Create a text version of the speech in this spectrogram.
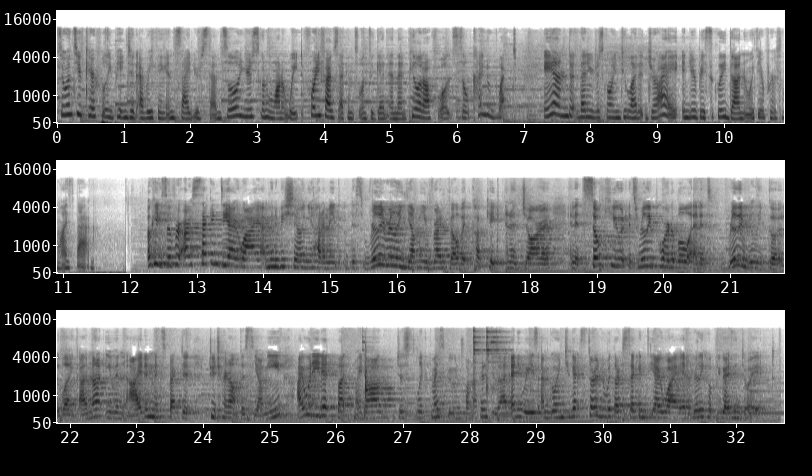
So once you've carefully painted everything inside your stencil, you're just going to want to wait 45 seconds once again and then peel it off while it's still kind of wet. And then you're just going to let it dry and you're basically done with your personalized bag. Okay, so for our second DIY, I'm going to be showing you how to make this really, really yummy red velvet cupcake in a jar. And it's so cute, it's really portable, and it's really, really good. Like, I'm not even, I didn't expect it to turn out this yummy. I would eat it, but my dog just licked my spoon, so I'm not gonna do that. Anyways, I'm going to get started with our second DIY, and I really hope you guys enjoy it.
